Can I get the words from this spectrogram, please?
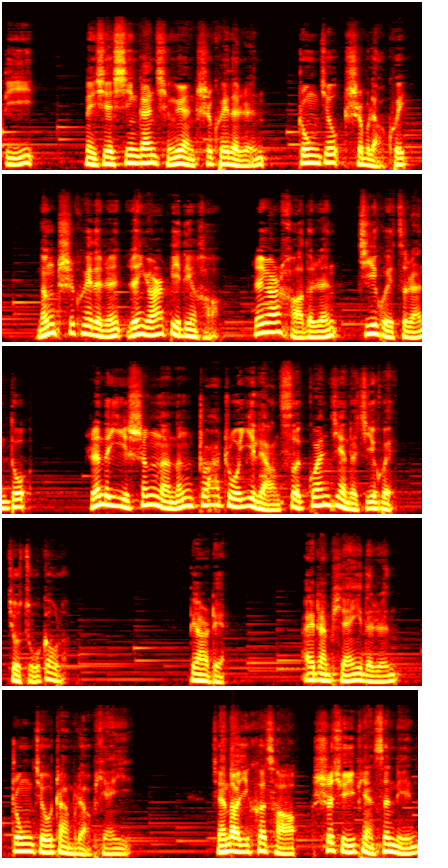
第一，那些心甘情愿吃亏的人，终究吃不了亏。能吃亏的人，人缘必定好；人缘好的人，机会自然多。人的一生呢，能抓住一两次关键的机会就足够了。第二点，爱占便宜的人，终究占不了便宜。捡到一棵草，失去一片森林。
